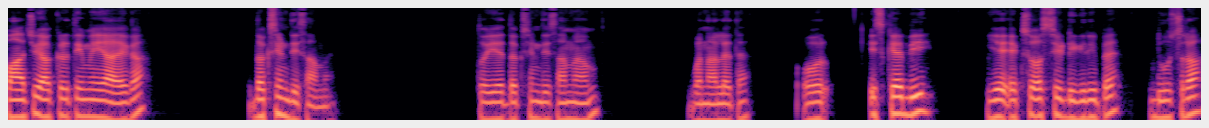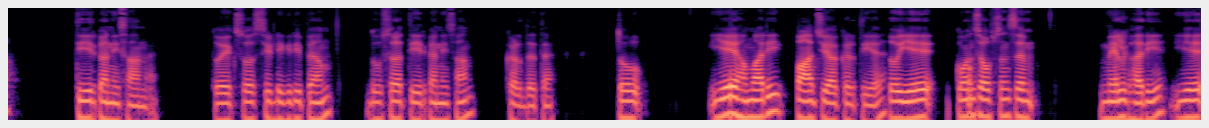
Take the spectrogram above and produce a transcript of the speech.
पांचवी आकृति में यह आएगा दक्षिण दिशा में। तो ये दक्षिण दिशा में हम बना लेते हैं, और इसके भी ये 180 डिग्री पे दूसरा तीर का निशान है। तो 180 डिग्री पे हम दूसरा तीर का निशान कर देते हैं। तो ये हमारी पांचवी आकृति है। तो ये कौन से ऑप्शन से मेल खा रही है? ये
